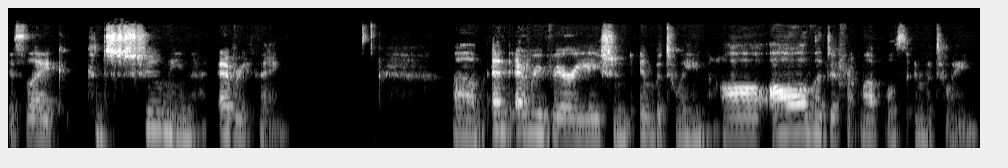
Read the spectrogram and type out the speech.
It's like consuming everything. Um, and every variation in between, all, all the different levels in between.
